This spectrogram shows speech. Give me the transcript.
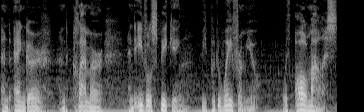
and anger and clamor and evil speaking be put away from you, with all malice.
